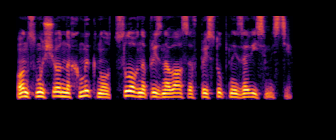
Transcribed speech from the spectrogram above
Он смущенно хмыкнул, словно признавался в преступной зависимости.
